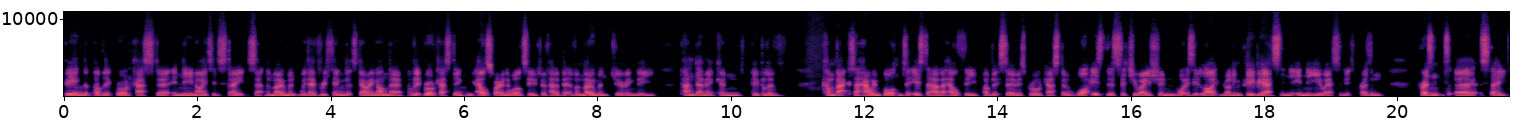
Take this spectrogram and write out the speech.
being the public broadcaster in the United States at the moment with everything that's going on there? Public broadcasting elsewhere in the world seems to have had a bit of a moment during the pandemic, and people have come back to how important it is to have a healthy public service broadcaster. What is the situation? What is it like running PBS in the, in the US in its present present uh, state?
